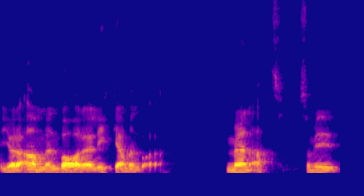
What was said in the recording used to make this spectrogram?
göra användbara eller icke användbara. Men att, som vi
